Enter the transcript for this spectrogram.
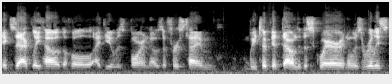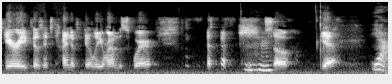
exactly how the whole idea was born. That was the first time we took it down to the square, and it was really scary because it's kind of hilly around the square mm-hmm. So, yeah. Yeah,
